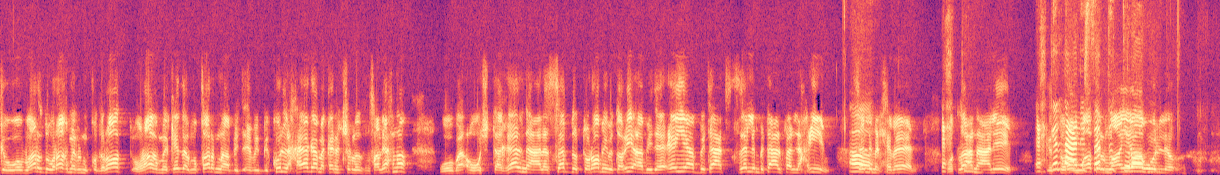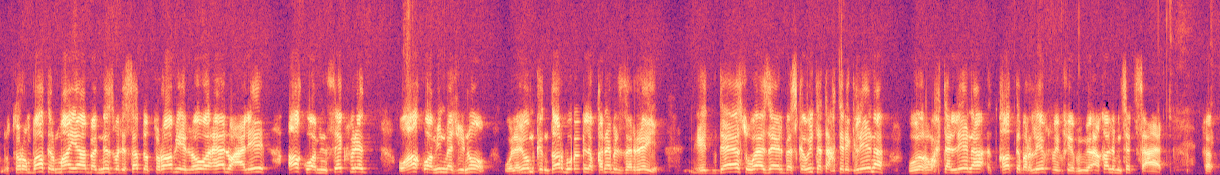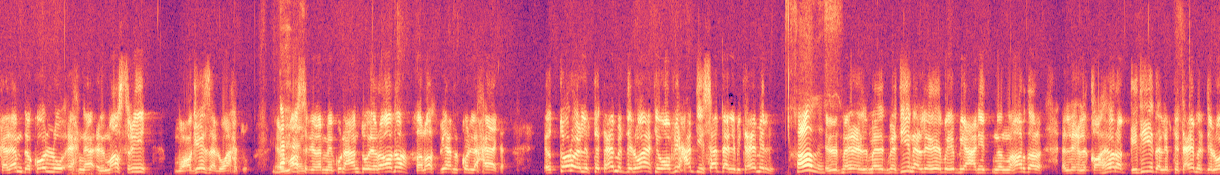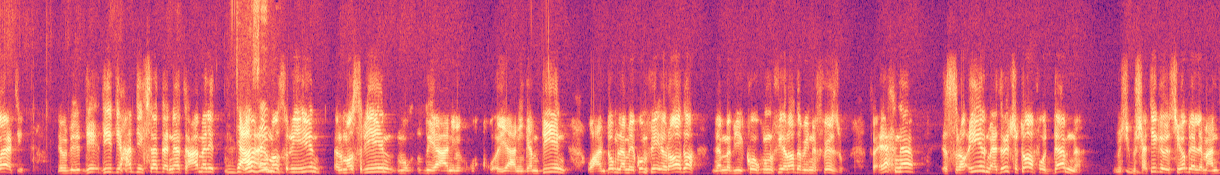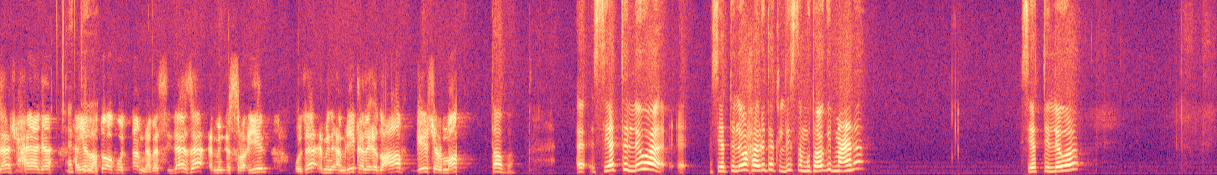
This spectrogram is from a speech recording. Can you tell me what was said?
وبرضه رغم القدرات ورغم كده المقارنة ب- بكل حاجة ما كانتش لصالحنا واشتغلنا على السد الترابي بطريقة بدائية بتاعه السلم بتاع الفلاحين آه. سلم الحبال احكي وطلعنا. عليه احكي لنا عن السد الترابي وال... طرمبات المية بالنسبة للسد الترابي اللي هو قالوا عليه أقوى من سيكفريد وأقوى من ماجينو ولا يمكن ضربه إلا بقنابل ذرية اتداس وبقى زي البسكويتة تحت رجلينا واحتلينا خط بارليف في, أقل من ست ساعات. فالكلام ده كله إحنا المصري معجزة لوحده. ده المصري لما يكون عنده إرادة خلاص بيعمل كل حاجة. الطرق اللي بتتعمل دلوقتي هو في حد يصدق اللي بيتعمل؟ خالص. الم- الم- المدينة اللي يعني النهارده ال- القاهرة الجديدة اللي بتتعمل دلوقتي. دي دي دي حد يصدق إنها اتعملت؟ دي. المصريين المصريين يعني يعني جامدين وعندهم لما يكون في إرادة لما بيكون في إرادة بينفذوا. فإحنا إسرائيل ما قدرتش تقف قدامنا. مش مش هتيجي إثيوبيا اللي ما عندهاش حاجة أكيد. هي اللي هتقف قدامنا. بس ده زق من إسرائيل وزق من أمريكا لإضعاف جيش المصري طبعا. آه، سيادة اللواء سيادة اللواء حضرتك لسه متواجد معانا؟ سيادة اللواء؟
